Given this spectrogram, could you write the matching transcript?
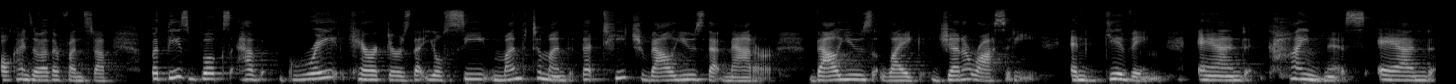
all kinds of other fun stuff. But these books have great characters that you'll see month to month that teach values that matter. Values like generosity and giving and kindness and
